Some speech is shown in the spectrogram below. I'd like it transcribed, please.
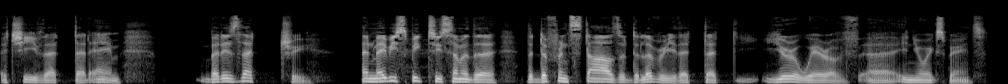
achieve that that aim. But is that true? And maybe speak to some of the, the different styles of delivery that, that you're aware of uh, in your experience.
